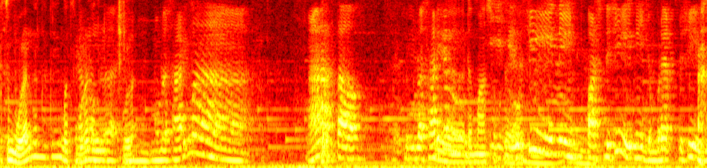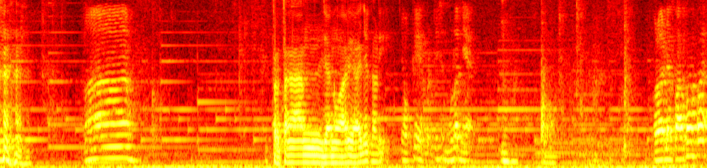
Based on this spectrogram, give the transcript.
sebulan kan katanya buat sebulan kan 15. bulan. 15 hari mah Natal. 15 hari Iya, kan udah masuk di ya. sini, pas di sini, jebret di sini. Ah, Pertengahan Januari aja kali. oke, berarti sebulan ya. Hmm. Kalau ada apa-apa, Pak,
